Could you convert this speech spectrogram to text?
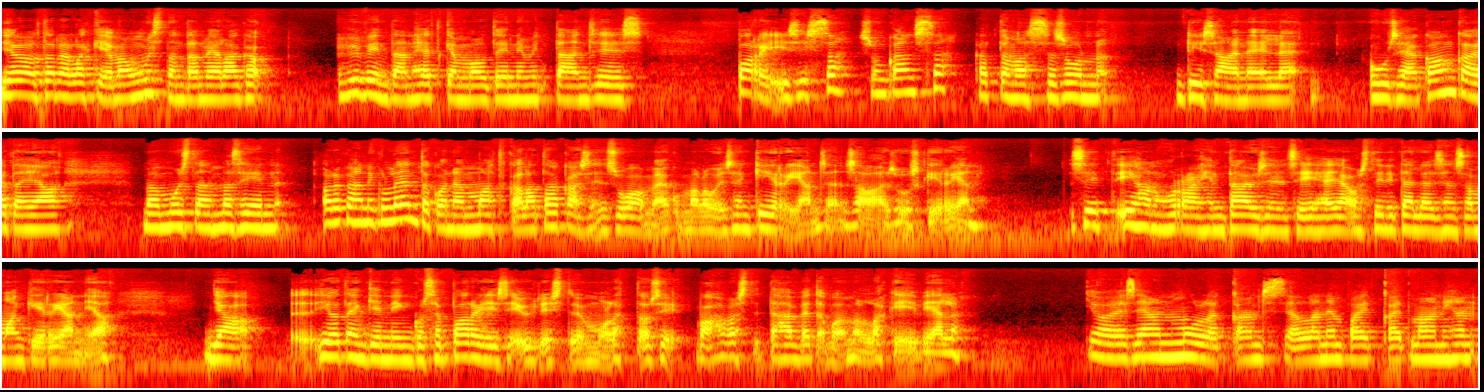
Joo, todellakin. Ja mä muistan tämän vielä aika hyvin tämän hetken. Me oltiin nimittäin siis Pariisissa sun kanssa katsomassa sun designeille uusia kankaita ja mä muistan, että mä siinä, olikohan niin lentokoneen matkalla takaisin Suomeen, kun mä luin sen kirjan, sen salaisuuskirjan. Sitten ihan hurahin täysin siihen ja ostin itselleen sen saman kirjan ja ja jotenkin niin se Pariisi yhdistyy mulle tosi vahvasti tähän vetovoiman lakiin vielä. Joo, ja se on mulle myös sellainen paikka, että mä oon ihan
